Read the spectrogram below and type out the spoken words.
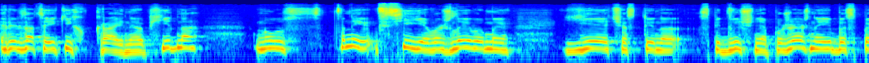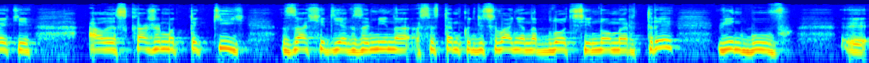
реалізація яких вкрай необхідна. Ну, вони всі є важливими. Є частина з підвищення пожежної безпеки, але, скажімо, такий захід, як заміна систем кондиціювання на блоці номер 3 він був е,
